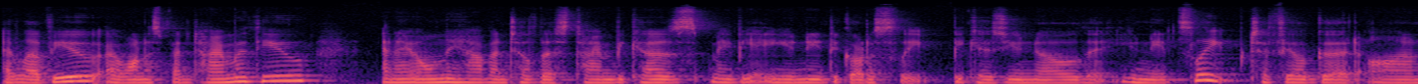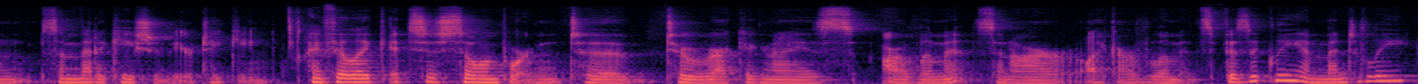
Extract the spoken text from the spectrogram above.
I love you. I want to spend time with you. And I only have until this time because maybe you need to go to sleep because you know that you need sleep to feel good on some medication that you're taking. I feel like it's just so important to to recognize our limits and our like our limits physically and mentally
